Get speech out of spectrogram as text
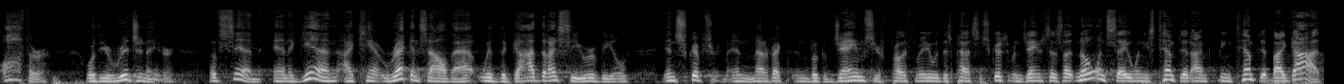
author or the originator of sin. And again, I can't reconcile that with the God that I see revealed in Scripture. And matter of fact, in the book of James, you're probably familiar with this passage of Scripture, When James says, Let no one say when he's tempted, I'm being tempted by God.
